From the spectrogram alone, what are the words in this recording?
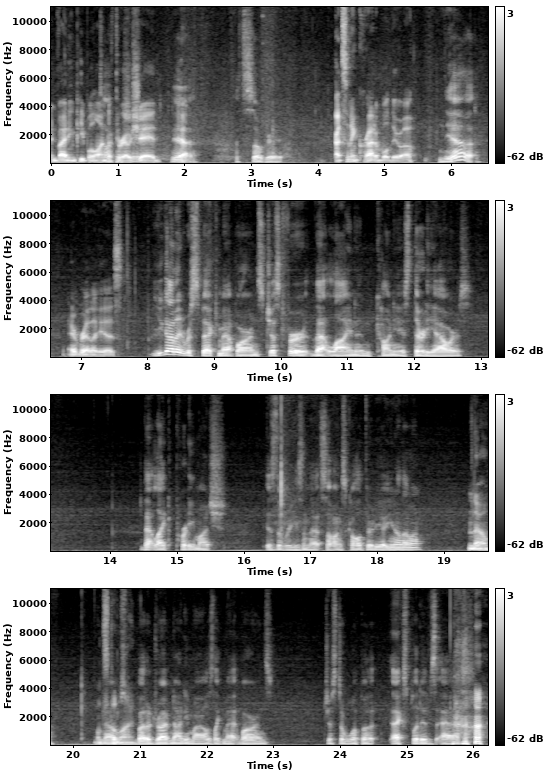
inviting people on to throw shit. shade. Yeah. That's so great. that's an incredible duo. Yeah. It really is. You gotta respect Matt Barnes just for that line in Kanye's 30 Hours. That, like, pretty much is the reason that song's called 30 You know that one? No, what's Now the I'm line? about to drive 90 miles like Matt Barnes just to whoop a expletive's ass.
